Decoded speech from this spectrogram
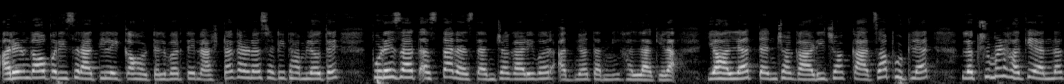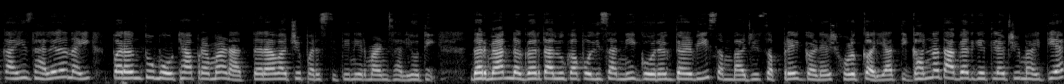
अरणगाव परिसरातील एका हॉटेलवर ते नाश्ता करण्यासाठी थांबले होते. पुढे जात असतानाच त्यांच्या गाडीवर अज्ञातांनी हल्ला केला. या हल्ल्यात त्यांच्या गाडीच्या काचा फुटल्यात. लक्ष्मण हाके यांना काही झालेलं नाही परंतु मोठ्या प्रमाणात तणावाची परिस्थिती निर्माण झाली होती. दरम्यान नगर तालुका पोलिसांनी गोरख दळवी संभाजी सप्रे गणेश होळकर या तिघांना ताब्यात घेतल्याची माहिती आहे.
